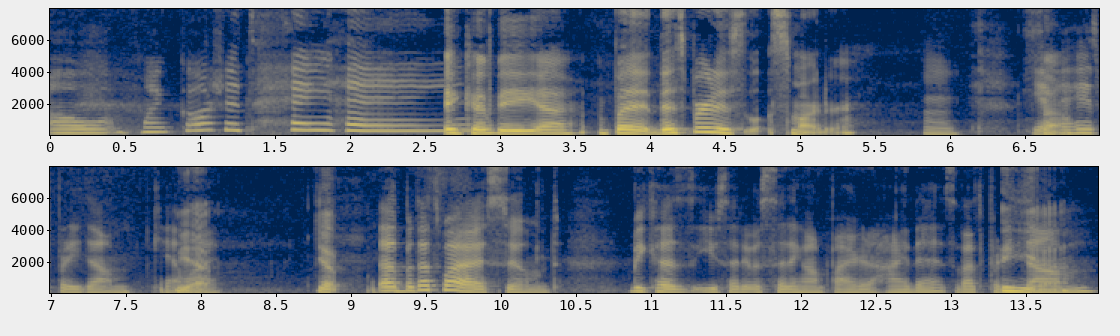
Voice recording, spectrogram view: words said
Oh my gosh, it's Heihei. it could be, yeah. But this bird is smarter. Mm. Yeah, So, Hey Hey's pretty dumb. Can't Yeah. lie. Yep. Uh, but that's why I assumed because you said it was sitting on fire to hide it. So that's pretty Yeah. dumb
